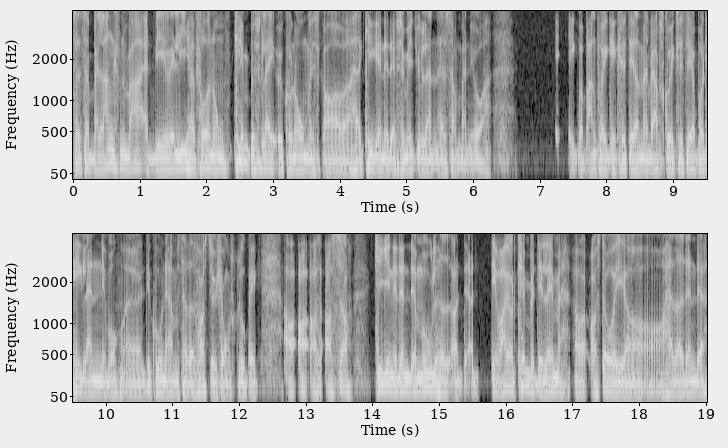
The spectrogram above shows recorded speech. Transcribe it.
Så, så balancen var, at vi lige havde fået nogle kæmpe slag økonomisk, og havde kigget ind i et FC Midtjylland, øh, som man jo øh, ikke var bange for ikke eksisterede, men hvert skulle eksistere på et helt andet niveau. Øh, det kunne nærmest have været første divisionsklub, ikke? Og, og, og, og så kigge ind i den der mulighed, og det var jo et kæmpe dilemma at, at stå i, og, og have været den der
